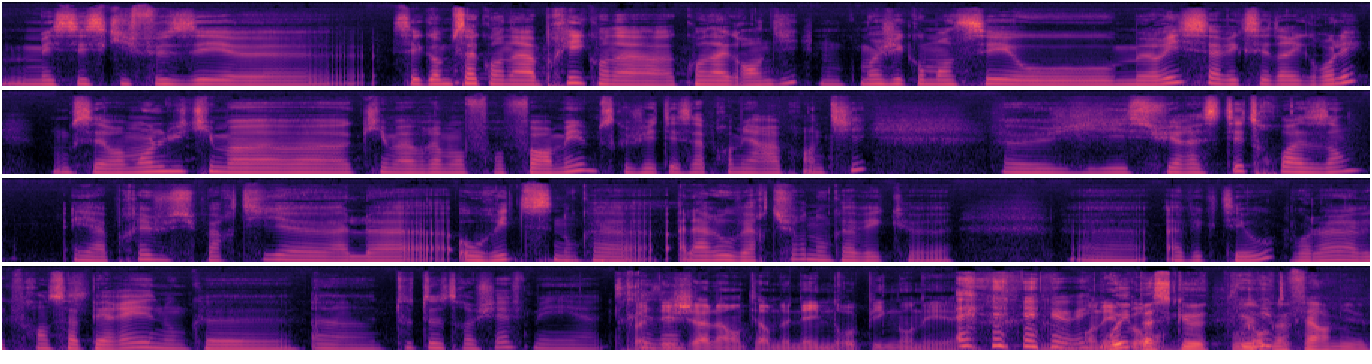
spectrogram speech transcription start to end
mais c'est ce qui faisait. Euh, c'est comme ça qu'on a appris, qu'on a, qu'on a grandi. Donc moi j'ai commencé au Meurice avec Cédric Rollet. Donc c'est vraiment lui qui m'a qui m'a vraiment formé parce que j'ai été sa première apprentie. Euh, j'y suis restée trois ans et après je suis partie à la, au Ritz, donc à, à, la réouverture, donc avec euh, avec Théo, voilà, avec François Perret, donc euh, un tout autre chef, mais euh, très. déjà là, en termes de name dropping, on est. on est oui, parce que on va faire mieux.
